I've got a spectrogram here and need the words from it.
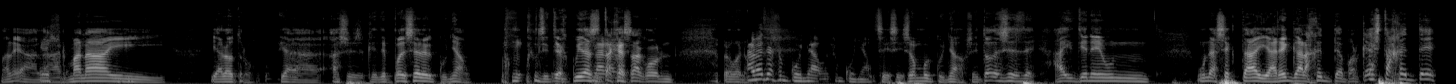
¿vale? A la Eso. hermana y, y al otro. Y a- a que puede ser el cuñado. si te cuidas, Claro. está casado con. Pero bueno. A veces es un cuñado, es un cuñado. Sí, sí, son muy cuñados. Entonces es de- ahí tiene un, una secta y arenga a la gente, porque esta gente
